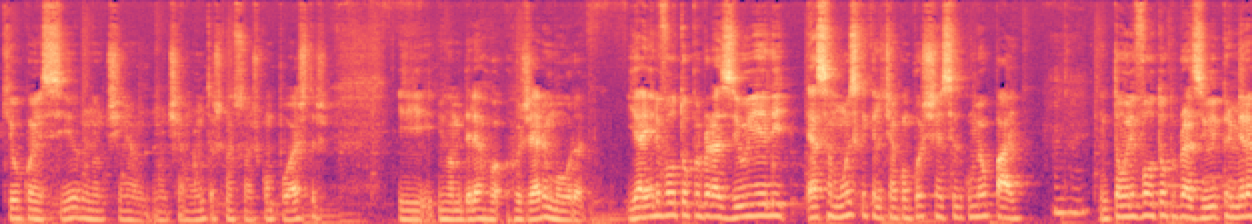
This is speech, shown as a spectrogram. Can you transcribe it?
que eu conhecia, não tinha, não tinha muitas canções compostas. E, e o nome dele é Rogério Moura. E aí ele voltou para o Brasil e ele essa música que ele tinha composto tinha sido com meu pai. Uhum. Então ele voltou para o Brasil e a primeira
